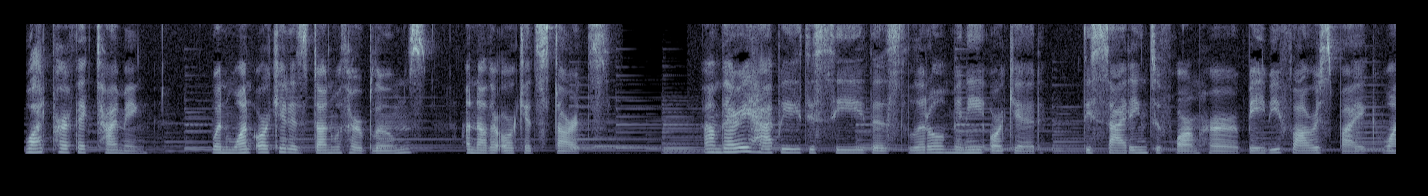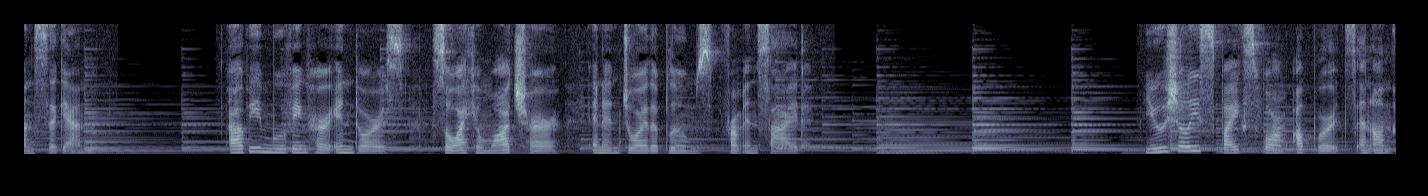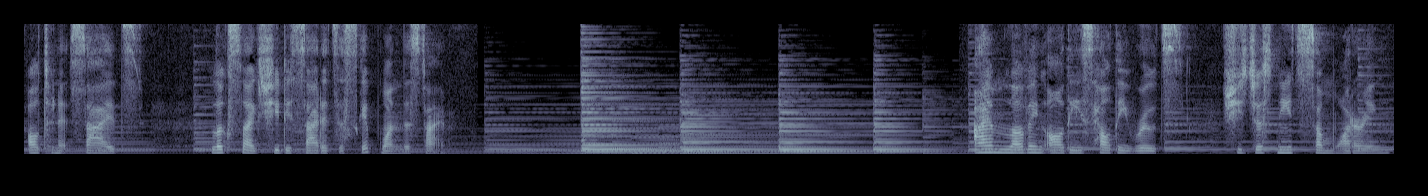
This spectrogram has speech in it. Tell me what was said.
What perfect timing! When one orchid is done with her blooms, another orchid starts. I'm very happy to see this little mini orchid deciding to form her baby flower spike once again. I'll be moving her indoors so I can watch her and enjoy the blooms from inside. Usually spikes form upwards and on alternate sides. Looks like she decided to skip one this time. I am loving all these healthy roots. She just needs some watering.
